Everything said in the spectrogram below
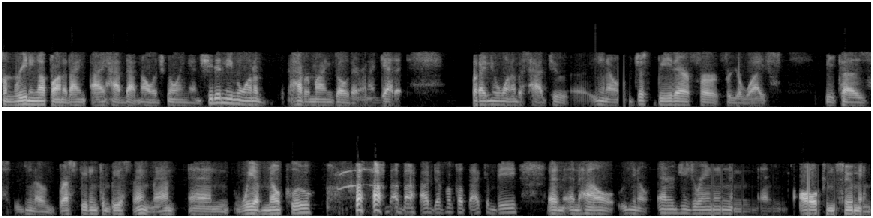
from reading up on it, I I had that knowledge going in. She didn't even want to have her mind go there, and I get it. But I knew one of us had to, uh, you know, just be there for for your wife because you know breastfeeding can be a thing, man, and we have no clue about how difficult that can be, and and how you know energy draining and and all consuming.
